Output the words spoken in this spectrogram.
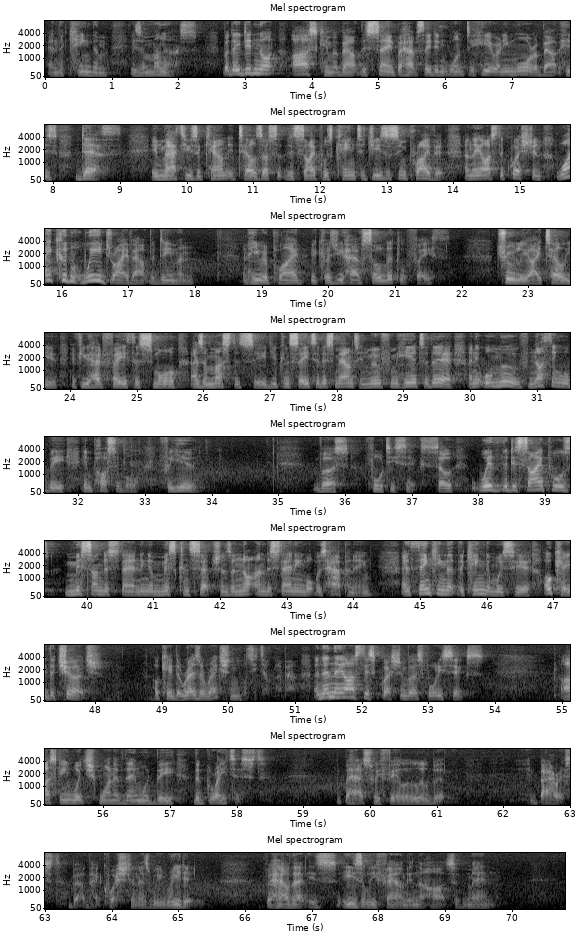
and the kingdom is among us. But they did not ask him about this saying. Perhaps they didn't want to hear any more about his death. In Matthew's account, it tells us that the disciples came to Jesus in private and they asked the question, Why couldn't we drive out the demon? And he replied, Because you have so little faith. Truly, I tell you, if you had faith as small as a mustard seed, you can say to this mountain, Move from here to there, and it will move. Nothing will be impossible for you. Verse 46. So, with the disciples' misunderstanding and misconceptions and not understanding what was happening, and thinking that the kingdom was here, okay, the church, okay, the resurrection, what's he talking about? And then they ask this question, verse 46, asking which one of them would be the greatest. Perhaps we feel a little bit embarrassed about that question as we read it, for how that is easily found in the hearts of men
